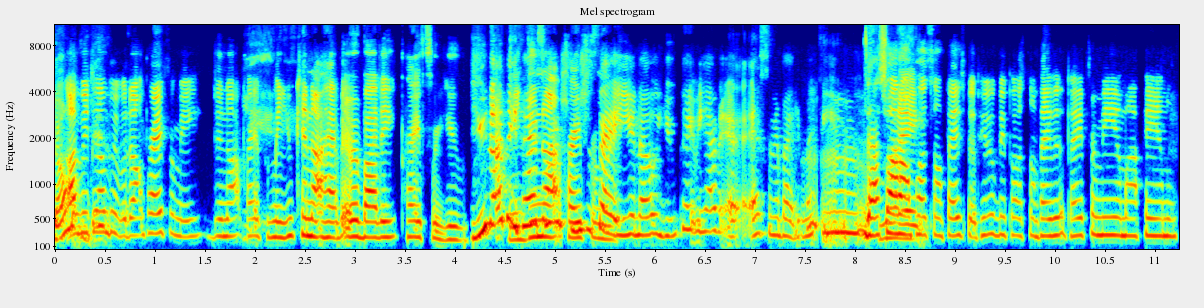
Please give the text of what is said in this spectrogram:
I'll be telling people, don't pray for me. Do not pray for me. You cannot have everybody pray for you. You know, You do not pray for me. say, you know, you can't be having asking anybody to pray for you. That's why I don't post on Facebook. People be posting on Facebook, pray for me and my family.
